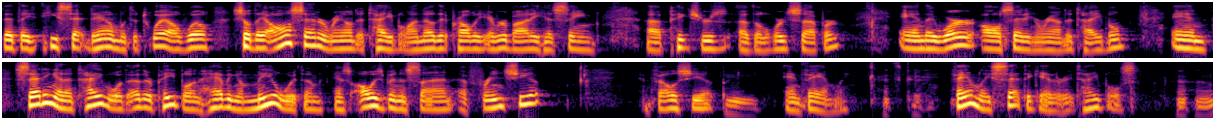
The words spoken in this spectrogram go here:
that they he sat down with the twelve. Well, so they all sat around a table. I know that probably everybody has seen uh, pictures of the Lord's Supper and they were all sitting around a table. And sitting at a table with other people and having a meal with them has always been a sign of friendship and fellowship mm. and family. That's good. Families sat together at tables. Uh-huh.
